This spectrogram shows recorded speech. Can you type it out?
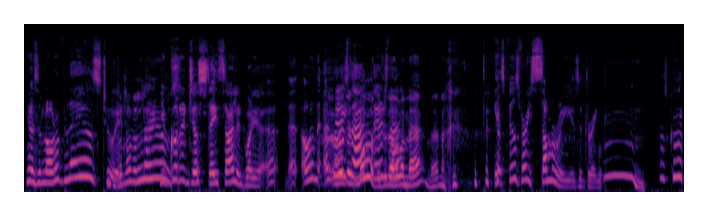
There's a lot of layers to There's it. a lot of layers. You've got to just stay silent while you. Uh, uh, oh, and, uh, Oh, there's, that. more. There's another that. one there. Then It feels very summery as a drink. that's good.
